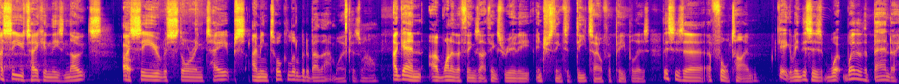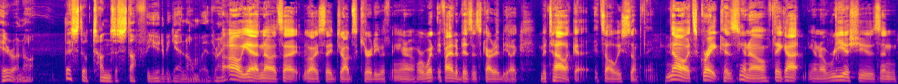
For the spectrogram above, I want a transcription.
I see you taking these notes. I see you restoring tapes. I mean, talk a little bit about that work as well. Again, uh, one of the things I think is really interesting to detail for people is this is a, a full time gig. I mean, this is wh- whether the band are here or not. There's still tons of stuff for you to be getting on with, right? Oh yeah, no, it's like well, I say job security with you know, or what if I had a business card, it'd be like Metallica. It's always something. No, it's great because you know they got you know reissues and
